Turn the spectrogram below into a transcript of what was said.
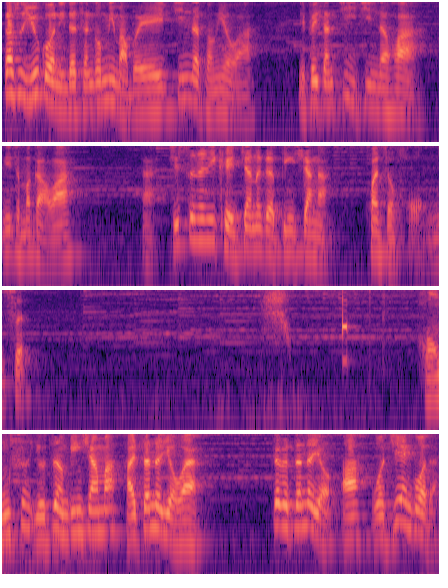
但是如果你的成功密码为金的朋友啊，你非常忌金的话，你怎么搞啊？啊，其实呢，你可以将那个冰箱啊换成红色。红色有这种冰箱吗？还真的有哎，这个真的有啊，我见过的。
